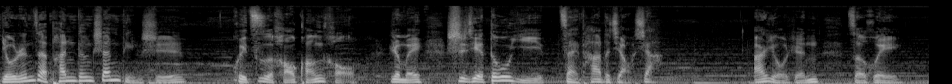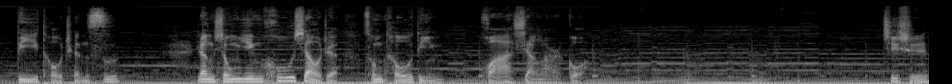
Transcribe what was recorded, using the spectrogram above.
有人在攀登山顶时，会自豪狂吼，认为世界都已在他的脚下；而有人则会低头沉思，让雄鹰呼啸着从头顶滑翔而过。其实，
